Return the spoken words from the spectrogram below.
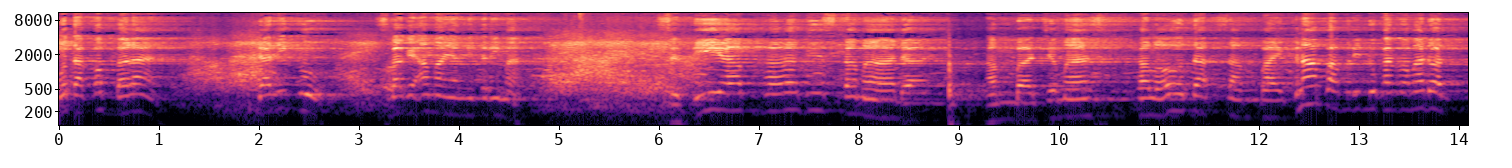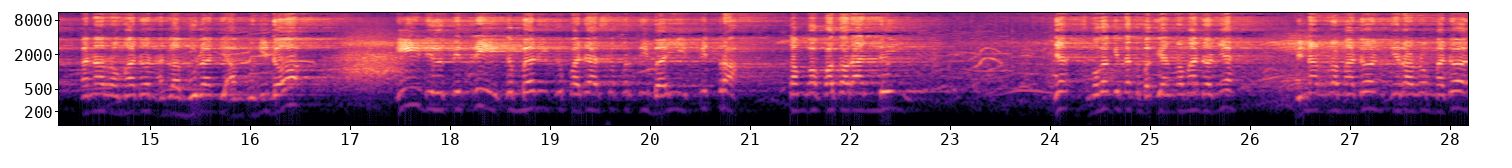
mutakabbalan. Dariku. Sebagai amal yang diterima. Setiap habis Ramadan hamba cemas kalau tak sampai. Kenapa merindukan Ramadan? Karena Ramadan adalah bulan diampuni doa. Idul Fitri kembali kepada seperti bayi fitrah. Tongkok kotoran ding. Ya semoga kita kebagian Ramadan ya Binar Ramadan ira Ramadan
